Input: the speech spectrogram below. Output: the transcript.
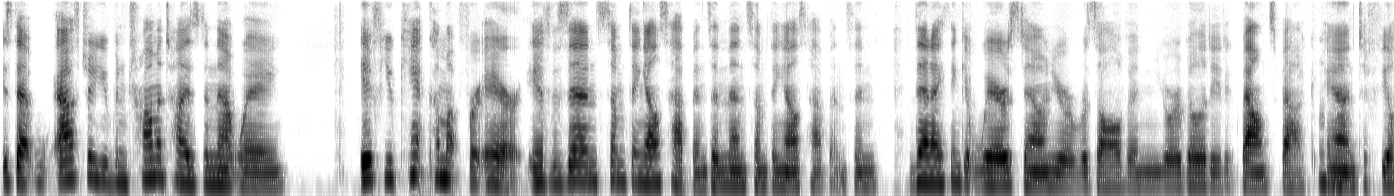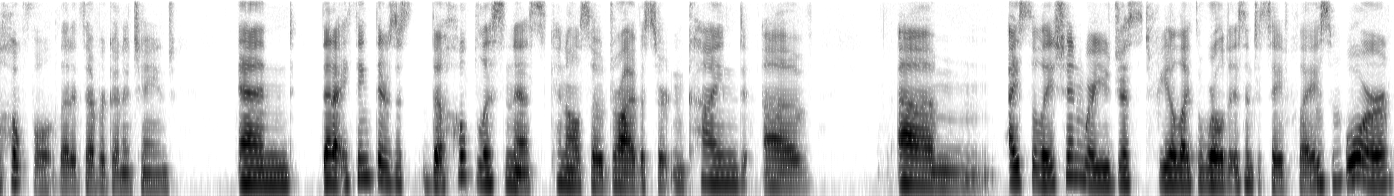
is that after you've been traumatized in that way, if you can't come up for air, if then something else happens and then something else happens, and then I think it wears down your resolve and your ability to bounce back mm-hmm. and to feel hopeful that it's ever going to change and that I think there's a, the hopelessness can also drive a certain kind of um, isolation where you just feel like the world isn't a safe place, mm-hmm. or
